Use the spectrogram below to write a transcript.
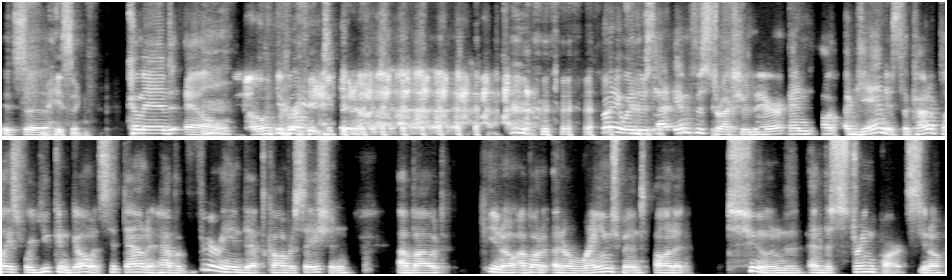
It's uh, Amazing. Command L." You know? Right. You know? so anyway, there's that infrastructure there, and uh, again, it's the kind of place where you can go and sit down and have a very in-depth conversation about you know, about an arrangement on a tune and the string parts. You know,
